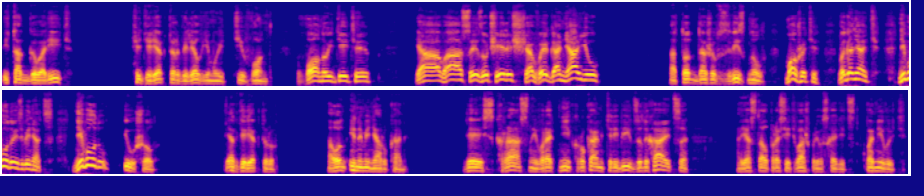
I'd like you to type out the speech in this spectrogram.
и так говорить. И директор велел ему идти вон. «Вон уйдите! Я вас из училища выгоняю!» А тот даже взвизгнул. «Можете, выгоняйте, не буду извиняться, не буду!» И ушел. Я к директору, а он и на меня руками. Весь красный воротник руками теребит, задыхается, а я стал просить ваше превосходительство, помилуйте.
